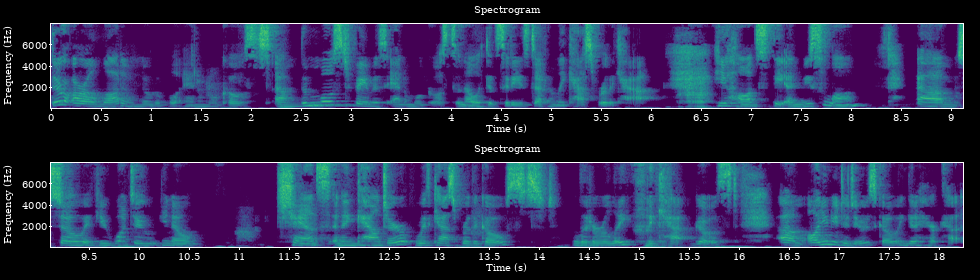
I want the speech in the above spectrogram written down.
There are a lot of notable animal ghosts. Um, the most famous animal ghost in Ellicott City is definitely Casper the cat. He haunts the Envy Salon. Um, so if you want to, you know, chance an encounter with Casper the ghost, literally the cat ghost, um, all you need to do is go and get a haircut.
